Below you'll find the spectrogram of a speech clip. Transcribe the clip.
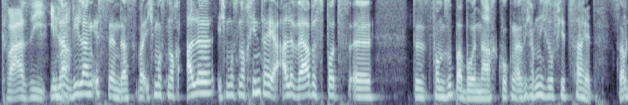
quasi Wie immer. lang, wie lang ist denn das? Weil ich muss noch alle, ich muss noch hinterher alle Werbespots äh, vom Super Bowl nachgucken. Also ich habe nicht so viel Zeit. Sag,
